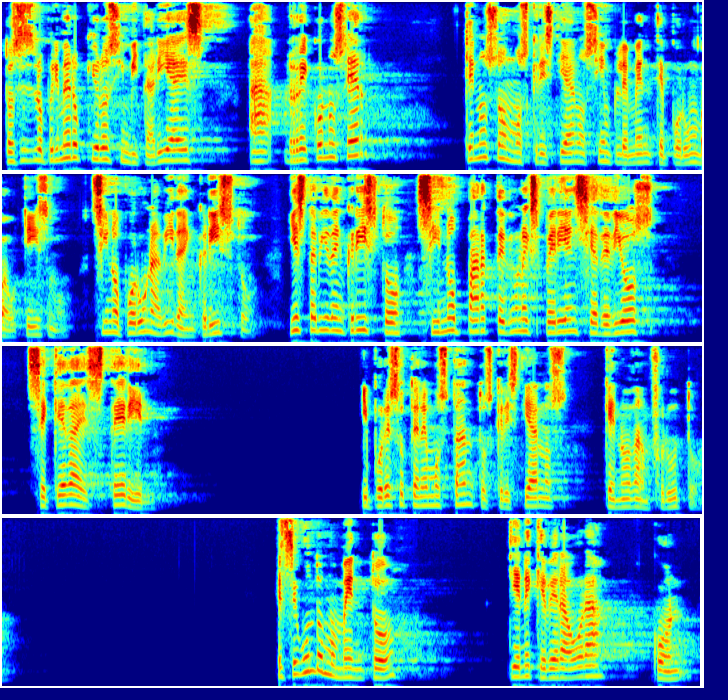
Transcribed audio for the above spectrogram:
Entonces, lo primero que yo los invitaría es a reconocer que no somos cristianos simplemente por un bautismo, sino por una vida en Cristo. Y esta vida en Cristo, si no parte de una experiencia de Dios, se queda estéril. Y por eso tenemos tantos cristianos que no dan fruto. El segundo momento tiene que ver ahora con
